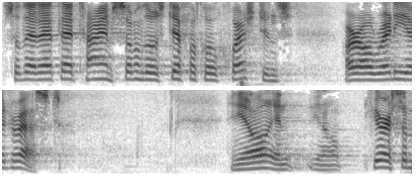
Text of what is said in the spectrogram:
so that at that time some of those difficult questions are already addressed. And you know, and you know, here are some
